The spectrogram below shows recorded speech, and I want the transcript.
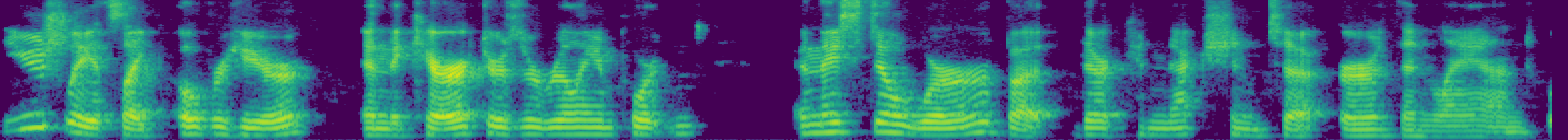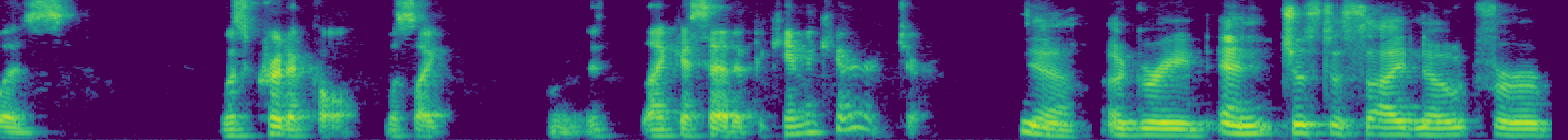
usually it's like over here and the characters are really important, and they still were, but their connection to earth and land was was critical. Was like like I said, it became a character. Yeah, agreed. And just a side note for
